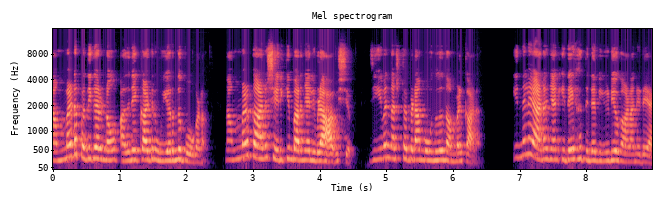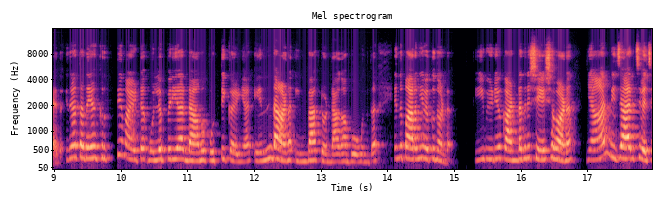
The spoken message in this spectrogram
നമ്മുടെ പ്രതികരണവും അതിനെക്കാട്ടിൽ ഉയർന്നു പോകണം. നമ്മൾക്കാണ് ശരിക്കും പറഞ്ഞാൽ ഇവിടെ ആവശ്യം. ജീവൻ നഷ്ടപ്പെടാൻ പോകുന്നത് നമ്മൾക്കാണ്. ഇന്നലെയാണ് ഞാൻ ഇദ്ദേഹത്തിന്റെ വീഡിയോ കാണാനിടയായത്. ഇതിനകത്ത് അദ്ദേഹം കൃത്യമായിട്ട് മുല്ലപ്പെരിയാർ ഡാം പൊട്ടിക്കഴിഞ്ഞാൽ എന്താണ് ഇമ്പാക്ട് ഉണ്ടാകാൻ പോകുന്നത് എന്ന് പറഞ്ഞു വെക്കുന്നുണ്ട്. ഈ വീഡിയോ കണ്ടതിന് ശേഷമാണ് ഞാൻ വിചാരിച്ചു വെച്ച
